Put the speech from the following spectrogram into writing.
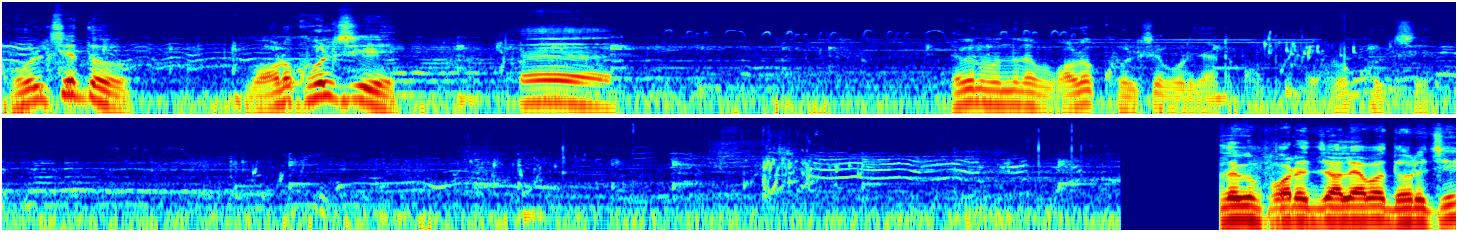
খলছে তো। বড় খলছে। হ্যাঁ। দেখুন বন্ধুরা বড় খলছে পড়েছে একটা কত বড় খলছে। দেখুন পরের জালে আবার ধরেছি।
